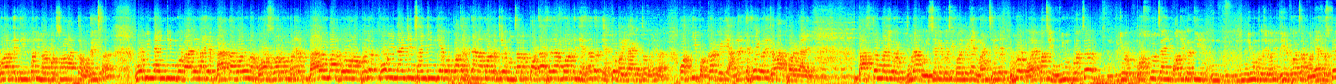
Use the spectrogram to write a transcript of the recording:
गर्ने दिन पनि लगभग समाप्त हुँदैछ। कोभिड नाइन्टिनको बारेमा यो वार्ता गरौँ न बस गरौँ भनेर बारम्बार बोलाउन खोज्यो। कोभिड नाइन्टिन साइन्टिन के अब पचासजना मर्नु के हुन्छ र पचास हजार मर्ने देशमा त त्यस्तो भइरहेको छ भनेर अस्ति भर्खर फेरि हामीले त्यसै गरी जवाब फर्काए। वास्तवमा यो बुढा भइसकेपछि कहिलेकाहीँ मान्छेले बुढो भएपछि न्यु खोज्छ यो वस्तु चाहिँ अलिकति न्यु खोज्यो भने भिड खोज्छ भने जस्तै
